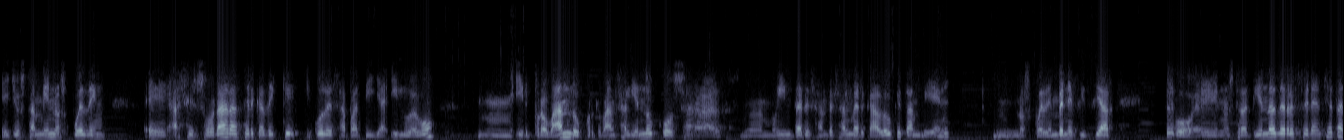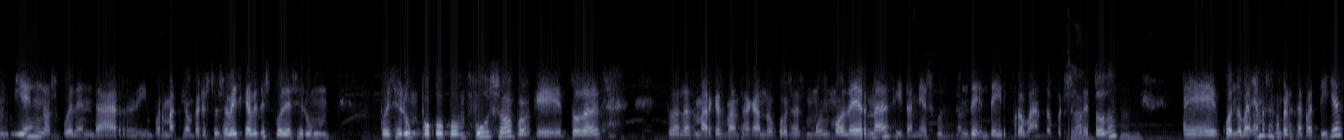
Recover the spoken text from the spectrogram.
Ellos también nos pueden eh, asesorar acerca de qué tipo de zapatilla y luego mm, ir probando, porque van saliendo cosas eh, muy interesantes al mercado que también mm, nos pueden beneficiar. Luego, en nuestra tienda de referencia también nos pueden dar información, pero esto sabéis que a veces puede ser un puede ser un poco confuso porque todas todas las marcas van sacando cosas muy modernas y también es cuestión de, de ir probando, pero sobre todo eh, cuando vayamos a comprar zapatillas,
